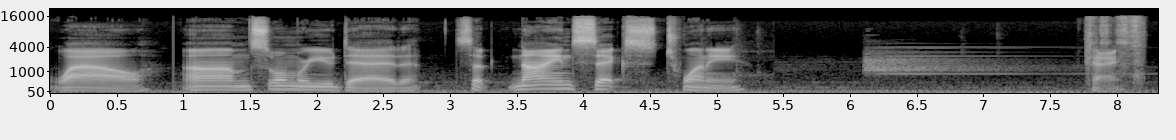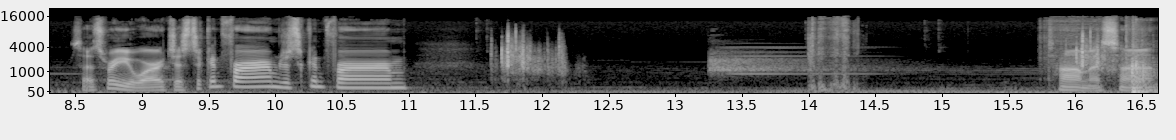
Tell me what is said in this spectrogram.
Wow. Um, so when were you dead? So 9, 6, 20. Okay. So that's where you were. Just to confirm, just to confirm. Thomas, huh?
